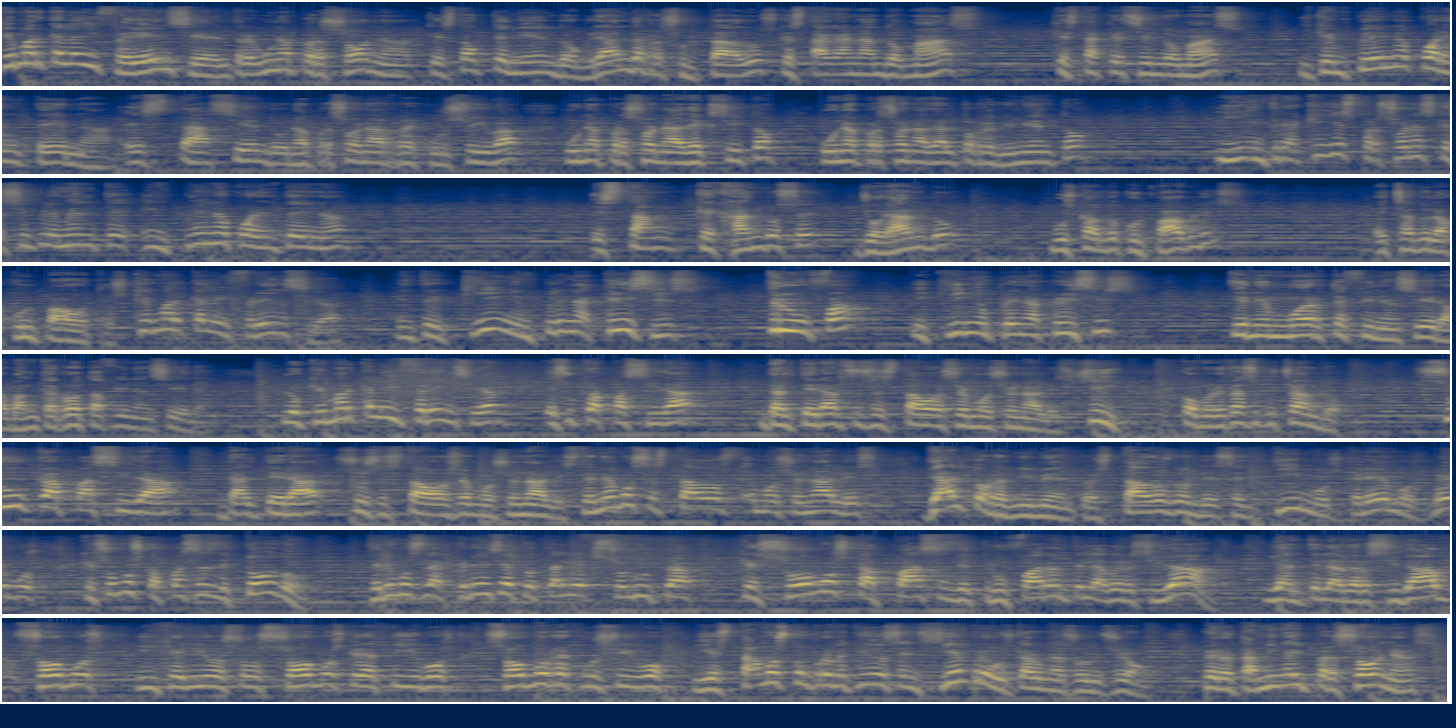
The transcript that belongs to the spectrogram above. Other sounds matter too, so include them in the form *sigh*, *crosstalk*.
¿Qué marca la diferencia entre una persona que está obteniendo grandes resultados, que está ganando más, que está creciendo más y que en plena cuarentena está siendo una persona recursiva, una persona de éxito, una persona de alto rendimiento? Y entre aquellas personas que simplemente en plena cuarentena están quejándose, llorando, buscando culpables, echando la culpa a otros. ¿Qué marca la diferencia entre quien en plena crisis triunfa y quien en plena crisis tiene muerte financiera, bancarrota financiera. Lo que marca la diferencia es su capacidad de alterar sus estados emocionales. Sí, como lo estás escuchando, su capacidad de alterar sus estados emocionales. Tenemos estados emocionales de alto rendimiento, estados donde sentimos, creemos, vemos que somos capaces de todo. Tenemos la creencia total y absoluta que somos capaces de triunfar ante la adversidad. Y ante la adversidad somos ingeniosos, somos creativos, somos recursivos y estamos comprometidos en siempre buscar una solución. Pero también hay personas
